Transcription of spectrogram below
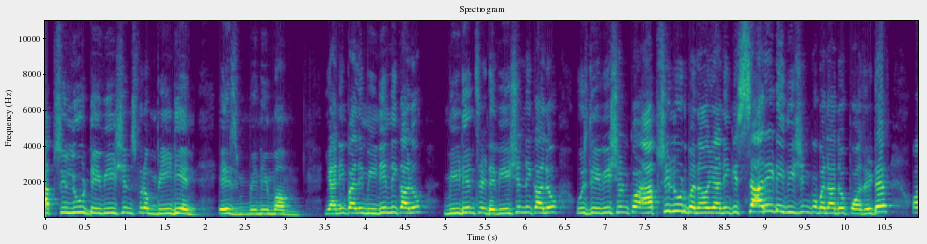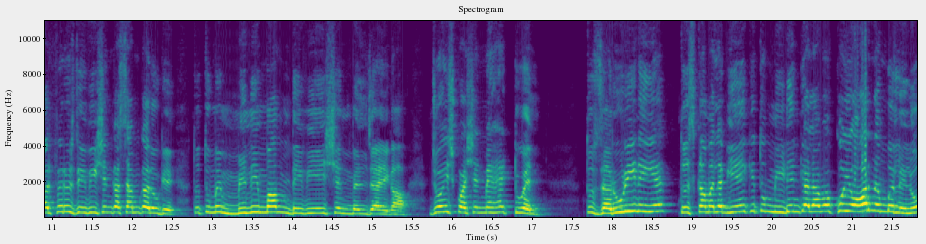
absolute deviation from median is minimum यानी पहले मीडियन निकालो मीडियन से डेविएशन निकालो, उस डेविएशन को एब्सोल्यूट बनाओ, यानी कि सारे डेविएशन को बना दो पॉजिटिव और फिर उस डेविएशन का सम करोगे तो तुम्हें मिनिमम डेविएशन मिल जाएगा। जो इस क्वेश्चन में है ट्वेल्व तो ज़रूरी नहीं है तो इसका मतलब यह है कि तुम मीडियन के अलावा कोई और नंबर ले लो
